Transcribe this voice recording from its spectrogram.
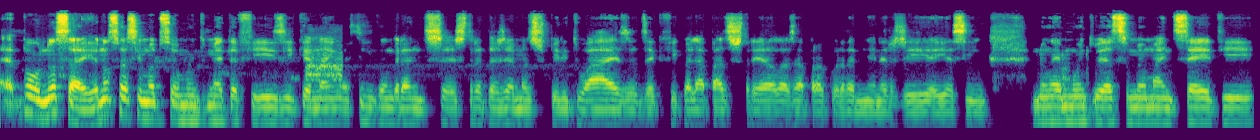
Eh, bom, não sei, eu não sou assim uma pessoa muito metafísica, nem assim com grandes estratagemas espirituais, a dizer que fico a olhar para as estrelas à procura da minha energia e assim, não é muito esse o meu mindset e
